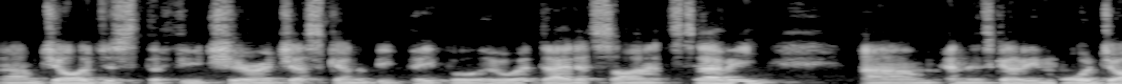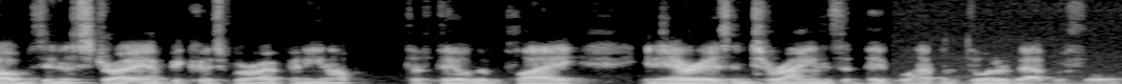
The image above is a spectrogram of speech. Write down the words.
Um, geologists of the future are just going to be people who are data science savvy, um, and there's going to be more jobs in Australia because we're opening up the field of play in areas and terrains that people haven't thought about before.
